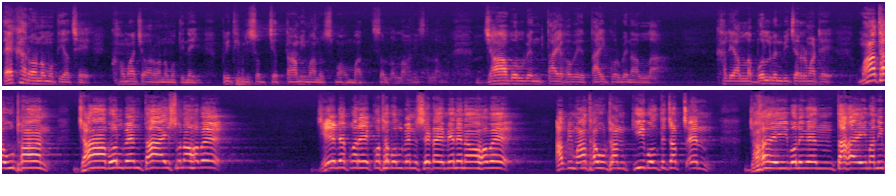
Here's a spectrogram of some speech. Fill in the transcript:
দেখার অনুমতি আছে। ক্ষমা চাওয়ার অনুমতি নেই। পৃথিবীর সবচেয়ে দামি মানুষ মোহাম্মদ সাল্লাহ আলি সাল্লাম যা বলবেন তাই হবে, তাই করবেন আল্লাহ। খালি আল্লাহ বলবেন বিচারের মাঠে, মাথা উঠান, যা বলবেন তাই শোনা হবে। যে ব্যাপারে কথা বলবেন সেটাই মেনে নেওয়া হবে। আপনি মাথা উঠান, কি বলতে চাচ্ছেন? যাহাই বলিবেন তাহাই মানিব।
